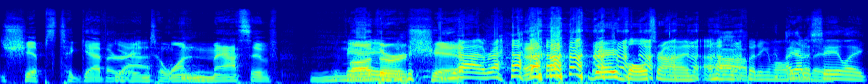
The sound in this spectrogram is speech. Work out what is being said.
ships together Yeah. into one massive Very- mothership. Yeah, right. Very Voltron. Uh, Um, putting them all I gotta together. say, like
